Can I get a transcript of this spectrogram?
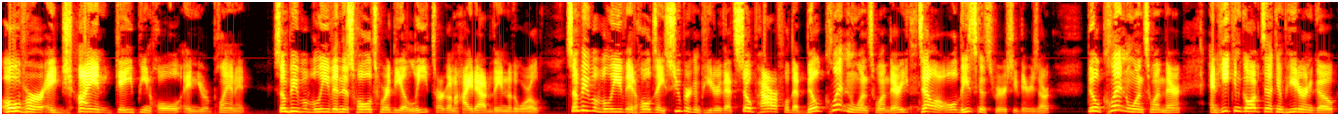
over a giant gaping hole in your planet. Some people believe in this hole it's where the elites are going to hide out at the end of the world. Some people believe it holds a supercomputer that's so powerful that Bill Clinton once went there. You can tell how old these conspiracy theories are. Bill Clinton once went there and he can go up to the computer and go,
